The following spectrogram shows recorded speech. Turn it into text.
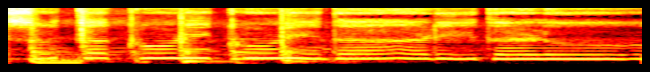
ಸುತ್ತ ಕುಣಿಕು 的路。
